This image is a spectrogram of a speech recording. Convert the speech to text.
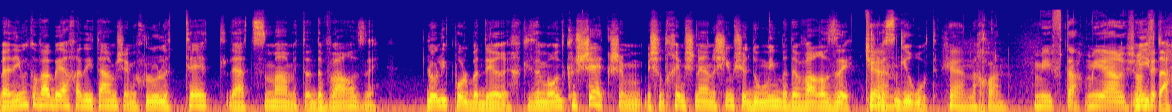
ואני מקווה ביחד איתם שהם יוכלו לתת לעצמם את הדבר הזה. לא ליפול בדרך, כי זה מאוד קשה כשמשדכים שני אנשים שדומים בדבר הזה, כן. של הסגירות. כן, נכון. מי יפתח? מי יהיה הראשון? מי ש- יפתח?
